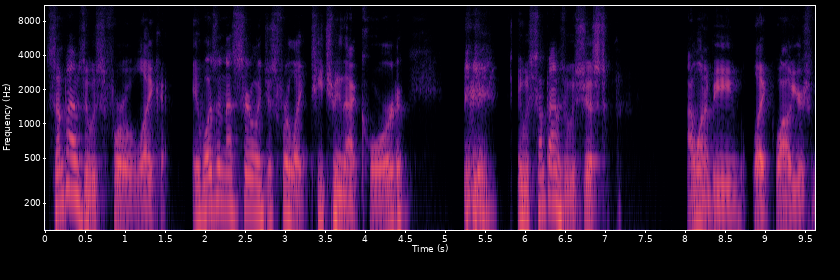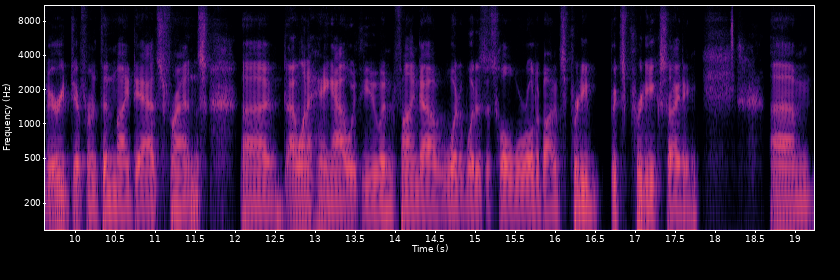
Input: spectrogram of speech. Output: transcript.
Sometimes it was for like it wasn't necessarily just for like teach me that chord. it was sometimes it was just I want to be like, wow, you're very different than my dad's friends. Uh, I want to hang out with you and find out what what is this whole world about. It's pretty it's pretty exciting. Um,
